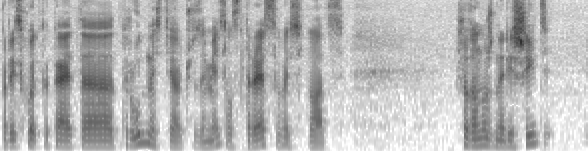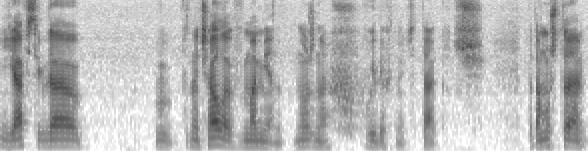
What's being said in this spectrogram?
происходит какая-то трудность, я что заметил, стрессовая ситуация, что-то нужно решить, я всегда сначала в момент нужно выдохнуть, так, потому что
